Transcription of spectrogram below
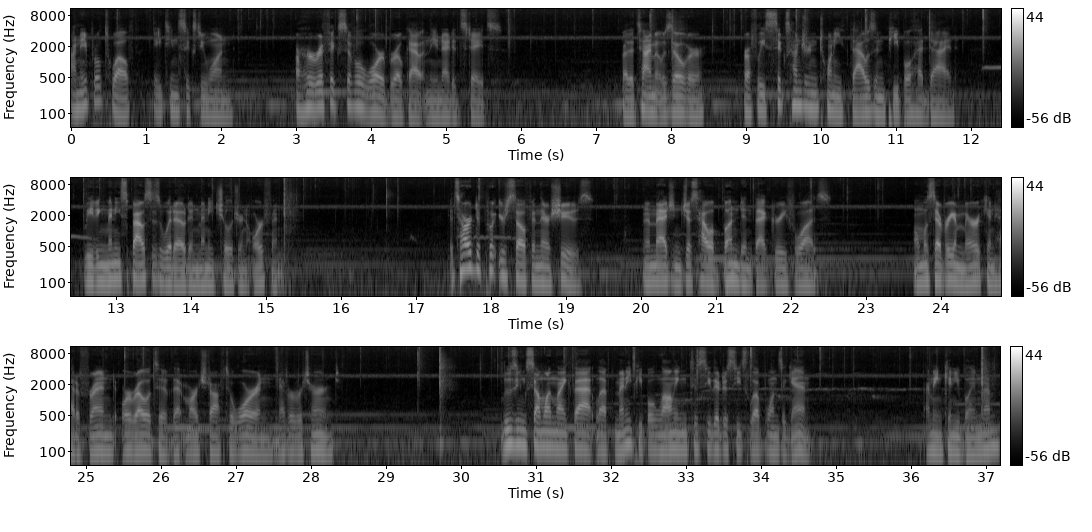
On April 12, 1861, a horrific civil war broke out in the United States. By the time it was over, roughly 620,000 people had died, leaving many spouses widowed and many children orphaned. It's hard to put yourself in their shoes and imagine just how abundant that grief was. Almost every American had a friend or relative that marched off to war and never returned. Losing someone like that left many people longing to see their deceased loved ones again. I mean, can you blame them?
